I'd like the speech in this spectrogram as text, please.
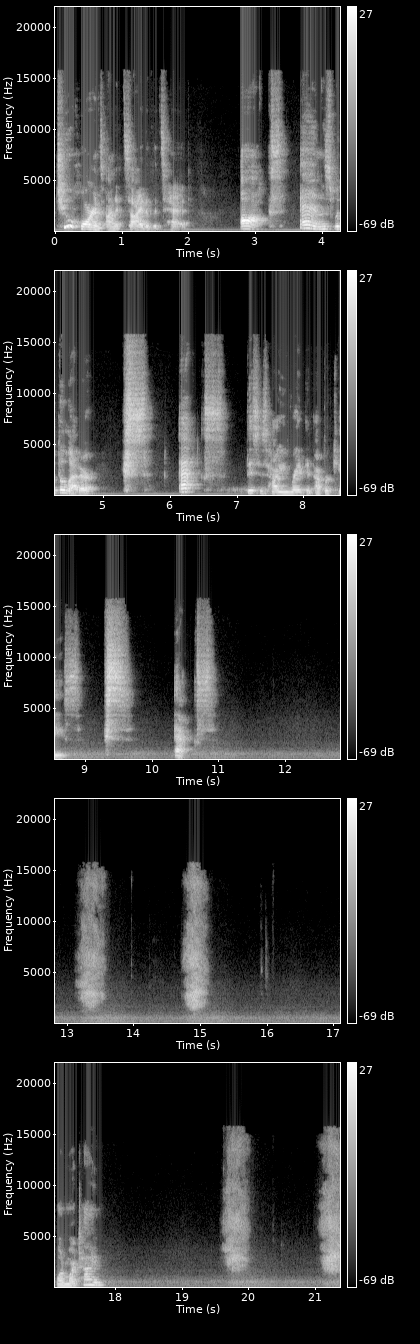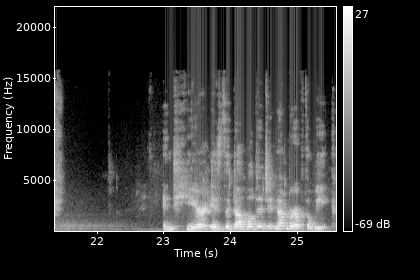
two horns on its side of its head. Ox ends with the letter X. This is how you write an uppercase. X. One more time. And here is the double digit number of the week.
